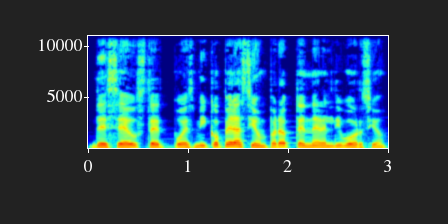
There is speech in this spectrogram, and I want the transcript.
¿Desea usted, pues, mi cooperación para obtener el divorcio?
